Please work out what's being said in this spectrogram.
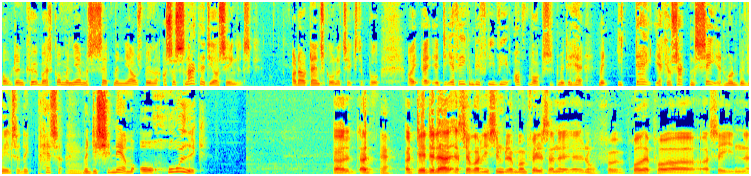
Åh, oh, den køber så går man hjem, og så satte man den i afspilleren, og så snakkede de også engelsk. Og der var danske undertekster på. Og jeg, jeg, jeg ved ikke, om det er, fordi vi er opvokset med det her, men i dag, jeg kan jo sagtens se, at mundbevægelserne ikke passer, mm. men det generer mig overhovedet ikke. Og, og, Ja. og det er det der, altså jeg kan godt lige sige med de der nu prøvede jeg på at, at se en uh,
